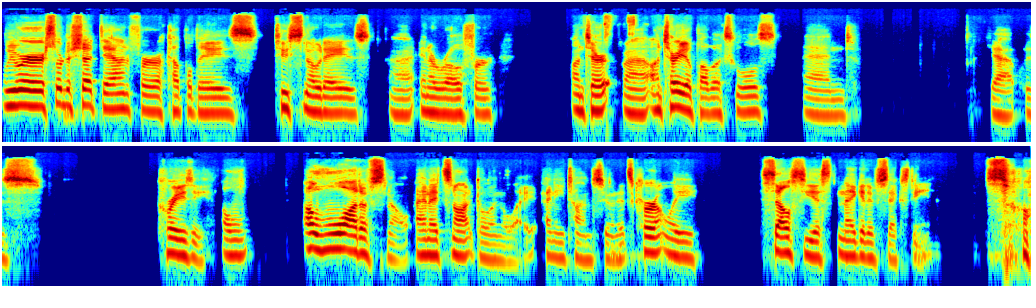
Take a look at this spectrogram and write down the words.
we were sort of shut down for a couple days, two snow days uh, in a row for Ontario, uh, Ontario public schools, and yeah, it was crazy. A, a lot of snow, and it's not going away anytime soon. It's currently Celsius negative 16, so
